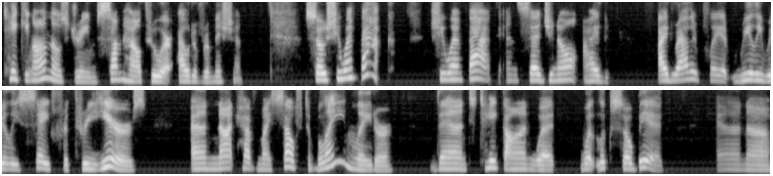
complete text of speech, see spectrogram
taking on those dreams somehow threw her out of remission. So she went back. She went back and said, "You know, I'd I'd rather play it really really safe for 3 years and not have myself to blame later than to take on what what looks so big. And uh,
